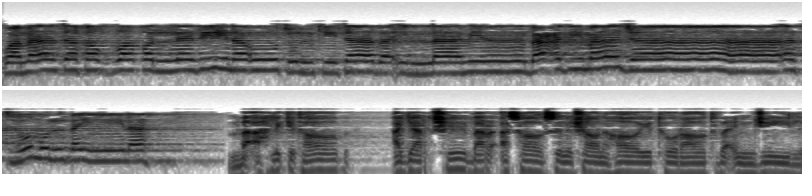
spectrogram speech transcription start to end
وما تفرق الذين أوتوا الكتاب إلا من بعد ما جاءتهم البينة و اهل کتاب اگرچه بر اساس نشانه های تورات و انجیل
